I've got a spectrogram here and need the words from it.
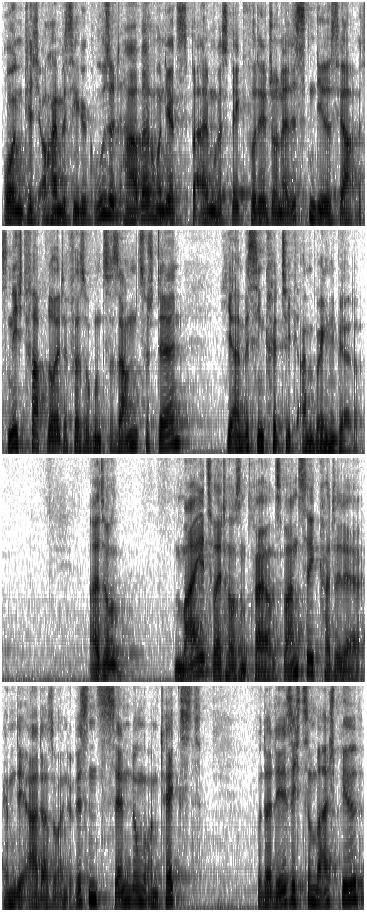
und ich auch ein bisschen gegruselt habe und jetzt bei allem Respekt vor den Journalisten, die das ja als Nicht-Fachleute versuchen zusammenzustellen, hier ein bisschen Kritik anbringen werde. Also Mai 2023 hatte der MDR da so eine Wissenssendung und Text. Und da lese ich zum Beispiel,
